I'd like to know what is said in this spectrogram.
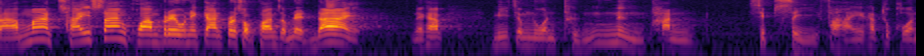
สามารถใช้สร้างความเร็วในการประสบความสำเร็จได้นะครับ มีจำนวนถึง 1,014 ไฟล์ครับทุกคน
